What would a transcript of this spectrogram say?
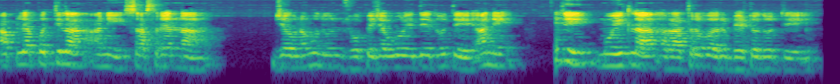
आपल्या पतीला आणि सासऱ्यांना जेवणामधून झोपेच्या गोळी देत होते आणि ती मोहितला रात्रभर भेटत होती.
